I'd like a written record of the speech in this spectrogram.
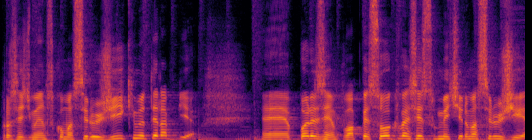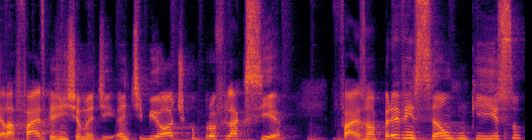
procedimentos como a cirurgia e quimioterapia. É, por exemplo, uma pessoa que vai ser submetida a uma cirurgia, ela faz o que a gente chama de antibiótico profilaxia faz uma prevenção com que isso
